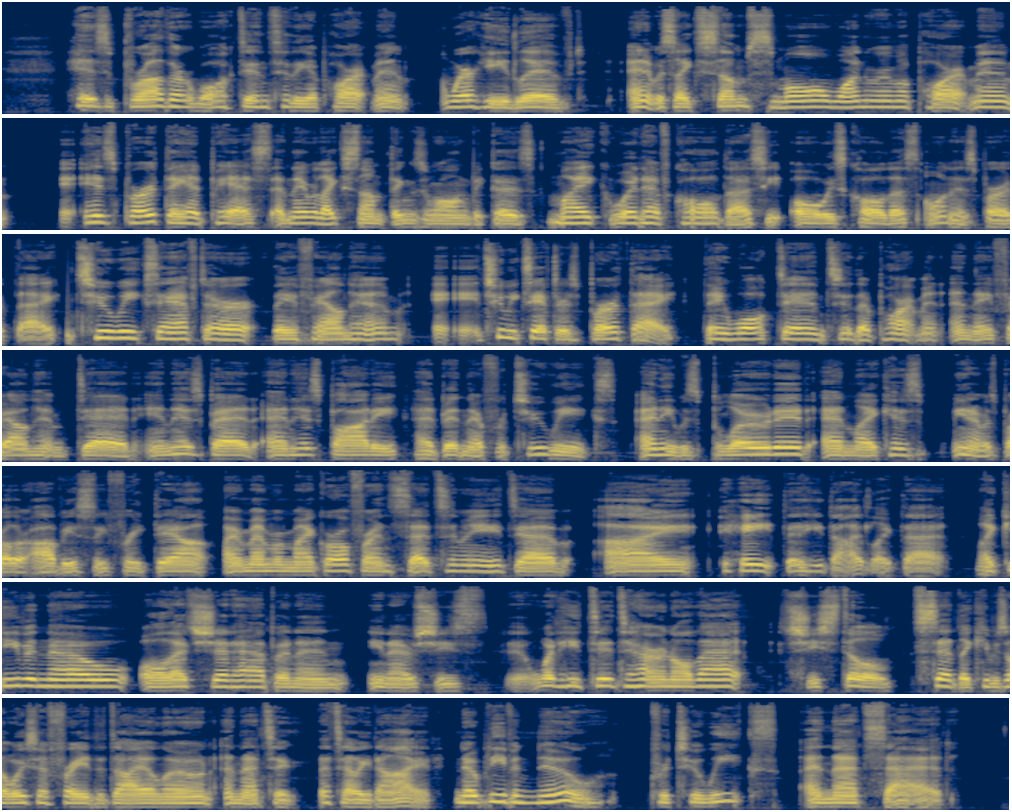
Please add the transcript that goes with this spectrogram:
his brother walked into the apartment where he lived. And it was like some small one room apartment his birthday had passed and they were like, something's wrong because Mike would have called us. He always called us on his birthday. Two weeks after they found him, Eh, eh, two weeks after his birthday, they walked into the apartment and they found him dead in his bed and his body had been there for two weeks and he was bloated and like his you know, his brother obviously freaked out. I remember my girlfriend said to me, Deb, I hate that he died like that. Like, even though all that shit happened and, you know, she's, eh, what he did to her and all that, she still said like he was always afraid to die alone and that's it. That's how he died. Nobody even knew for two weeks. And that's sad.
